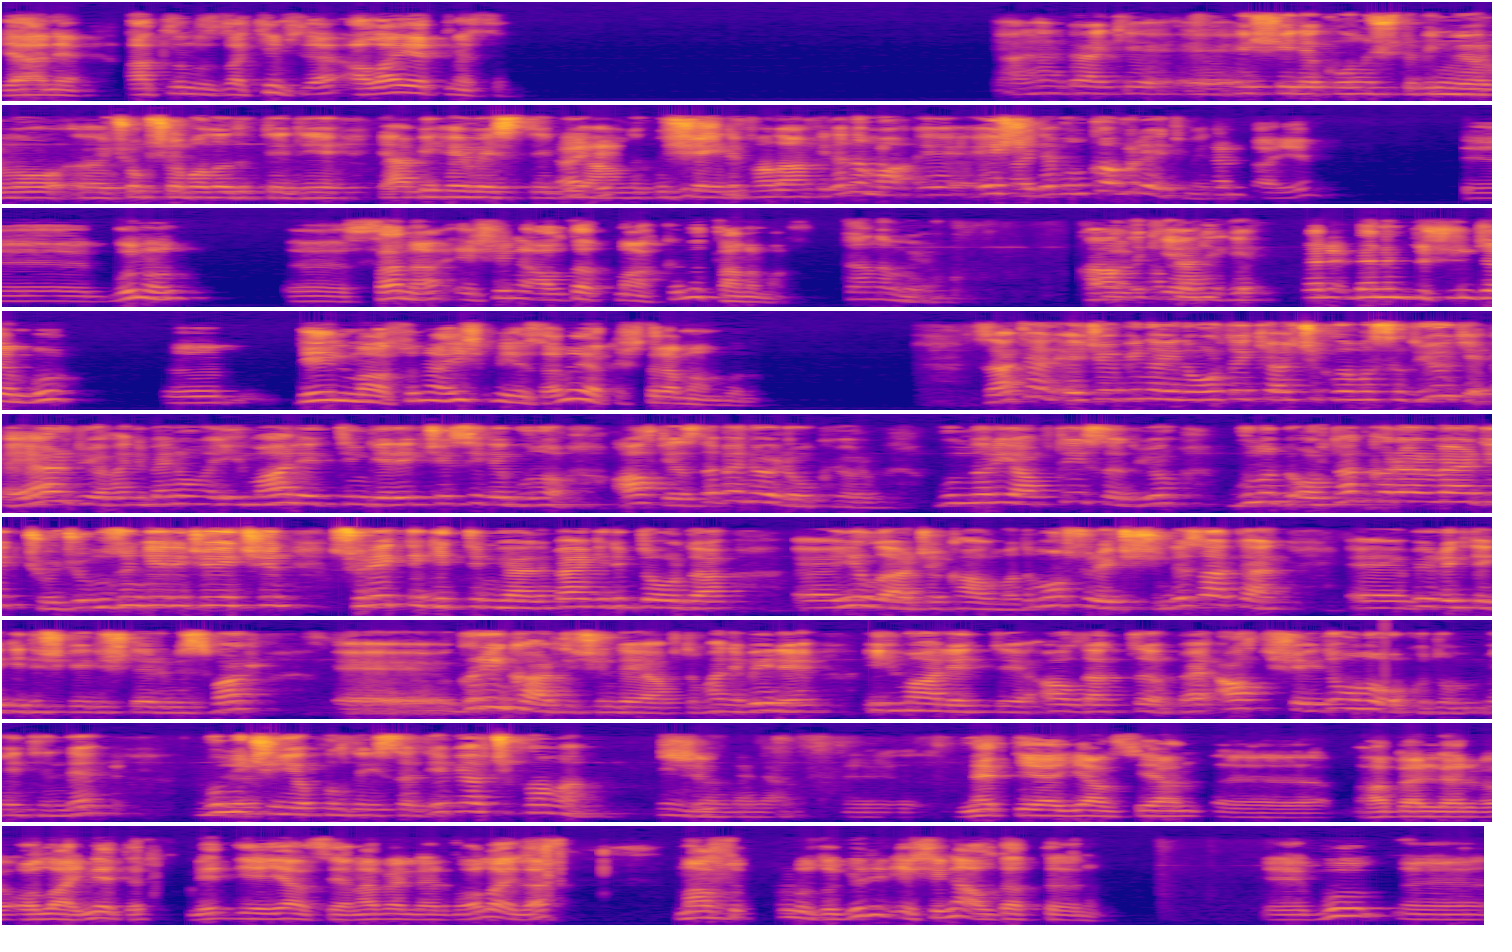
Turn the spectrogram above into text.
Yani aklımızla kimse alay etmesin. Yani hani belki e, eşiyle konuştu bilmiyorum o e, çok çabaladık dediği yani bir hevesti, bir Ya, anlık bir şeydi falan filan ama e, eşi de bunu kabul etmedi. Dahi e, bunun e, sana eşini aldatma hakkını tanımaz. Tanımıyor. Kaldı ki yani Benim, benim düşüncem bu. E, değil masuna hiçbir insana yakıştıramam bunu. Zaten Ece Binay'ın oradaki açıklaması diyor ki eğer diyor hani ben onu ihmal ettiğim gerekçesiyle bunu altyazıda ben öyle okuyorum. Bunları yaptıysa diyor bunu bir ortak karar verdik çocuğumuzun geleceği için sürekli gittim geldim. Ben gidip de orada e, yıllarca kalmadım. O süreç içinde zaten e, birlikte gidiş gelişlerimiz var. E, Green Card içinde yaptım. Hani beni ihmal etti, aldattı. Ben alt şeyde onu okudum metinde. Bunun Evet. için yapıldıysa diye bir açıklama. Herhalde. E, medyaya yansıyan e, haberler ve olay nedir? Medyaya yansıyan haberler ve olaylar Mahsun Kırmızıgül'ün eşini aldattığını. E, bu e,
